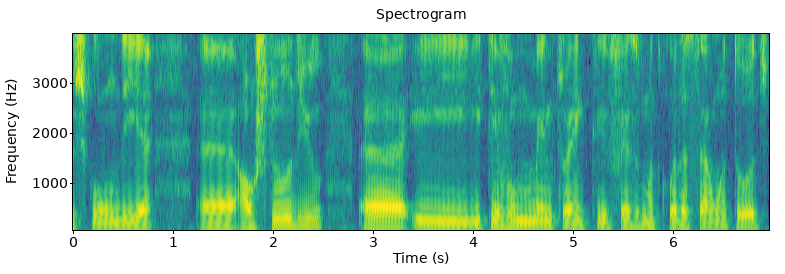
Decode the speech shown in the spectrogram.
chegou um dia ao estúdio e, e, teve um momento em que fez uma declaração a todos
